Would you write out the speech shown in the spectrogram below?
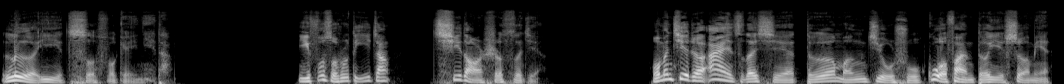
乐意赐福给你的。以弗所书第一章。七到十四节，我们借着爱子的血得蒙救赎，过犯得以赦免，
